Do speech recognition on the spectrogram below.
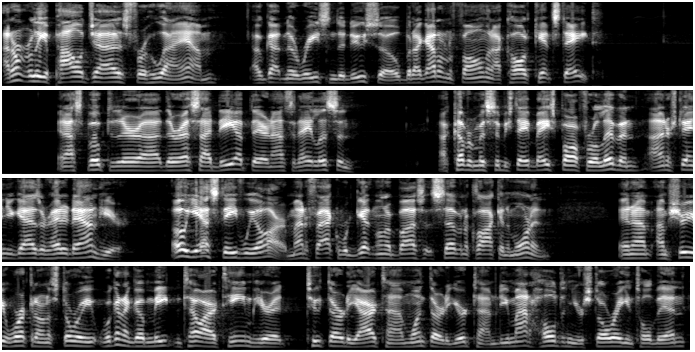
I don't really apologize for who I am. I've got no reason to do so. But I got on the phone and I called Kent State. And I spoke to their, uh, their SID up there and I said, hey, listen, I cover Mississippi State baseball for a living. I understand you guys are headed down here. Oh, yeah, Steve, we are. Matter of fact, we're getting on a bus at 7 o'clock in the morning. And I'm, I'm sure you're working on a story. We're going to go meet and tell our team here at 2.30 our time, 1.30 your time. Do you mind holding your story until then?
